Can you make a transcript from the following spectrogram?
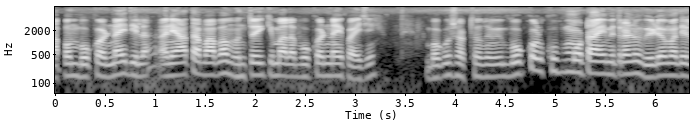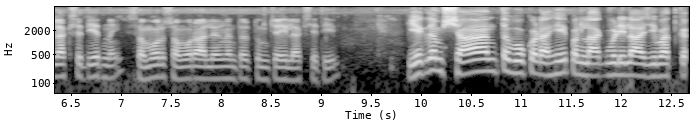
आपण बोकड नाही दिला. आणि आता बाबा म्हणतोय की मला बोकड नाही पाहिजे. बघू शकता तुम्ही. बोकड खूप मोठा आहे मित्रांनो. व्हिडिओमध्ये लक्षात येत नाही. समोर समोर आल्यानंतर तुमच्याही लक्षात येईल. एकदम शांत बोकड आहे पण लागवडीला अजिबात क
